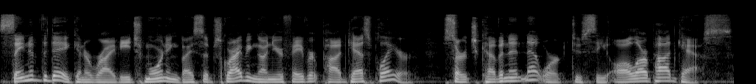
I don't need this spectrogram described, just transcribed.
Saint of the Day can arrive each morning by subscribing on your favorite podcast player. Search Covenant Network to see all our podcasts.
